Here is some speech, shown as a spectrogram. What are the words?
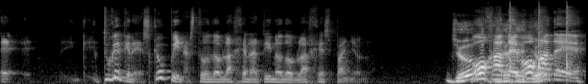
Eh, ¿Tú qué crees? ¿Qué opinas tú del doblaje latino, doblaje español? Yo, ¡Mójate, fíjate, yo- mójate!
